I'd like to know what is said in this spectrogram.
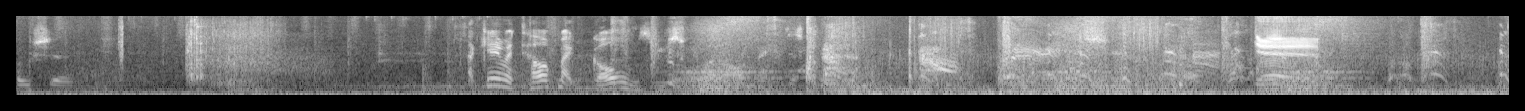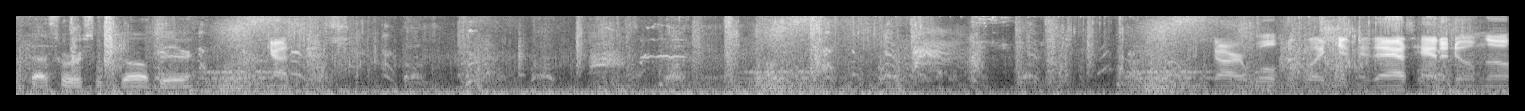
Oh shit. I can't even tell if my golem's useful at all, man. Just Dead. That's where we're supposed to go up there. Got Wolf is like getting his ass handed to him though.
